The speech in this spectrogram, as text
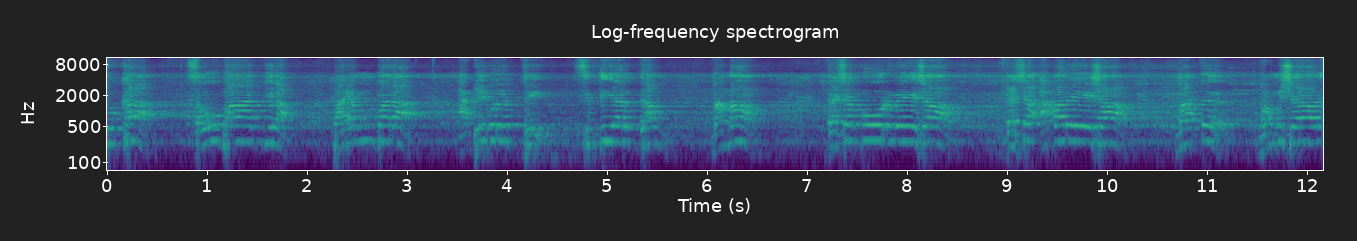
సుఖ సౌభాగ్య పరంపర అభివృద్ధి సిద్ధ్యర్థం మమ దశ పూర్వేష దశ అపరేష మత్ వంశాన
